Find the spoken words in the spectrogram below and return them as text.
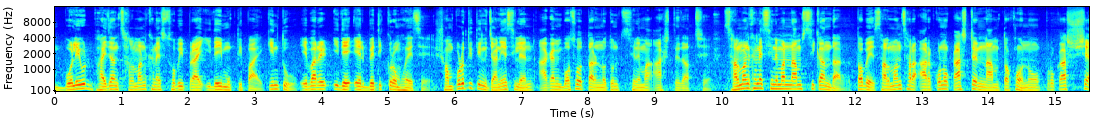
বলিউড ভাইজান সালমান খানের ছবি প্রায় ঈদেই মুক্তি পায়। কিন্তু এবারের ঈদে এর ব্যতিক্রম হয়েছে। সম্প্রতি তিনি জানিয়েছিলেন, আগামী বছর তার নতুন সিনেমা আসতে যাচ্ছে। সালমান খানের সিনেমার নাম সিকান্দার। তবে সালমান ছাড়া আর কোনো কাস্টের নাম তখনও প্রকাশ্যে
